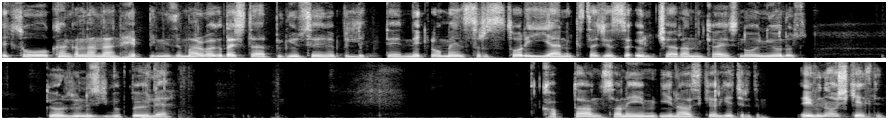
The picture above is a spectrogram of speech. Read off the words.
EXO kankalarından hepinize merhaba arkadaşlar. Bugün sizlerle birlikte Necromancer Story yani kısacası Ölü Çağıran hikayesini oynuyoruz. Gördüğünüz gibi böyle. Kaptan sana yeni asker getirdim. Evine hoş geldin.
